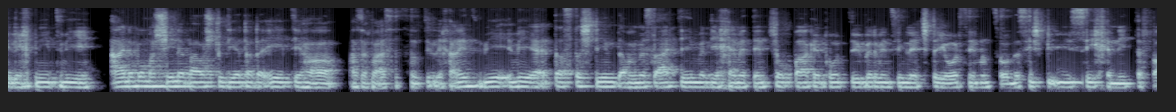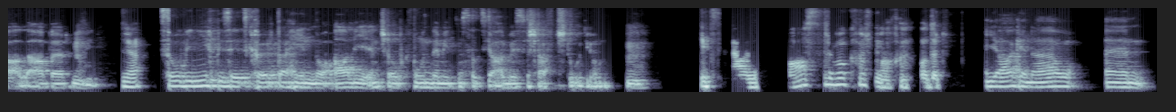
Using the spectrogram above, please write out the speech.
vielleicht nicht wie einer, der Maschinenbau studiert an der ETH. Also ich weiß jetzt natürlich auch nicht, wie, wie das, das stimmt, aber man sagt immer, die kommen den Jobangebot über, wenn sie im letzten Jahr sind und so. Das ist bei uns sicher nicht der Fall. Aber mhm. ja. so wie ich bis jetzt gehört habe, haben noch alle einen Job gefunden mit dem Sozialwissenschaftsstudium. Mhm. Gibt es auch einen Master, den du machen kannst? Ja, genau. Ähm,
